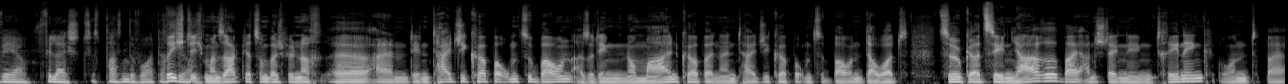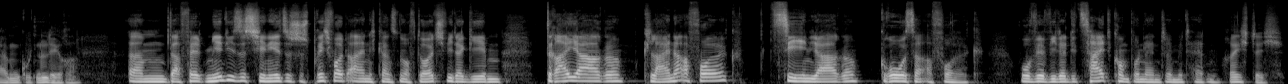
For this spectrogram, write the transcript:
wäre vielleicht das passende Wort dafür. Richtig, man sagt ja zum Beispiel nach äh, den Taiji-Körper umzubauen, also den normalen Körper in einen Taiji-Körper umzubauen, dauert circa zehn Jahre bei anständigem Training und bei einem guten Lehrer. Ähm, da fällt mir dieses chinesische Sprichwort ein, ich kann es nur auf Deutsch wiedergeben. Drei Jahre kleiner Erfolg, zehn Jahre großer Erfolg, wo wir wieder die Zeitkomponente mit hätten. Richtig.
